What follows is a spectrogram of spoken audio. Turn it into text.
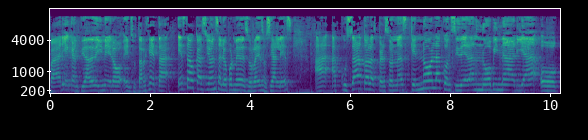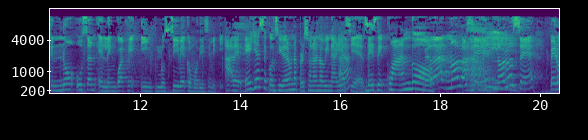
varia cantidad de dinero en su tarjeta, esta ocasión salió por medio de sus redes sociales a acusar a todas las personas que no la consideran no binaria o que no usan el lenguaje inclusive como dice mi tía. A ver, ¿ella se considera una persona no binaria? Así es. ¿Desde cuándo? ¿Verdad? No lo Ay. sé, no lo sé. Pero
